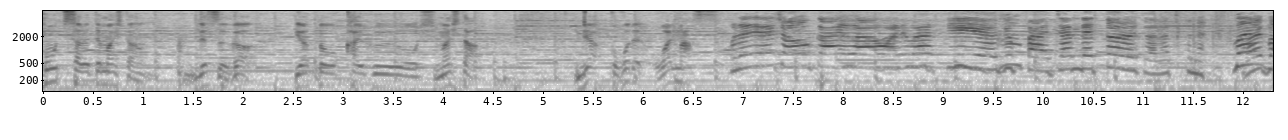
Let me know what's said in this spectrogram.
放置されてましたんですがやっと開封をしました。じゃあここで終わります。これで紹介は終わります。しグッバイチャンネル登録よろしくね。バイバ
